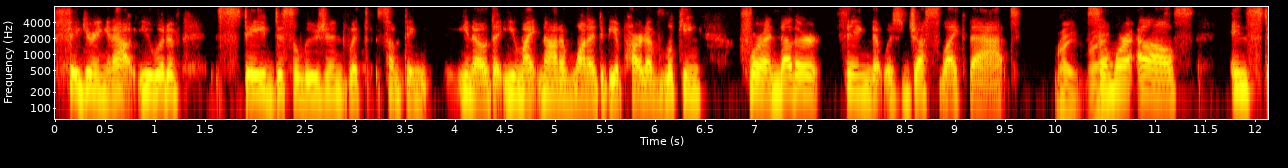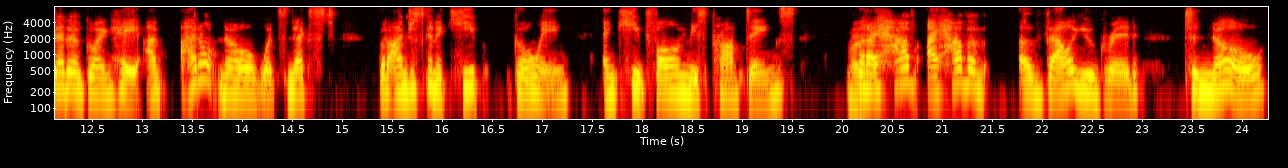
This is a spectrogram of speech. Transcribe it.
figuring it out. You would have stayed disillusioned with something, you know, that you might not have wanted to be a part of, looking for another thing that was just like that. Right, right. somewhere else instead of going hey i'm i don't know what's next but i'm just going to keep going and keep following these promptings. Right. but i have i have a, a value grid to know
